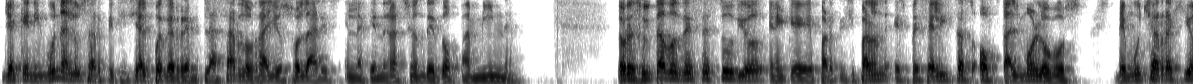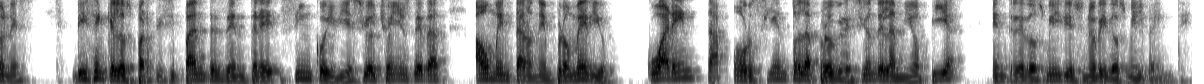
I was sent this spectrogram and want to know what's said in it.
ya que ninguna luz artificial puede reemplazar los rayos solares en la generación de dopamina. Los resultados de este estudio, en el que participaron especialistas oftalmólogos de muchas regiones, dicen que los participantes de entre 5 y 18 años de edad aumentaron en promedio 40% la progresión de la miopía entre 2019 y 2020.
